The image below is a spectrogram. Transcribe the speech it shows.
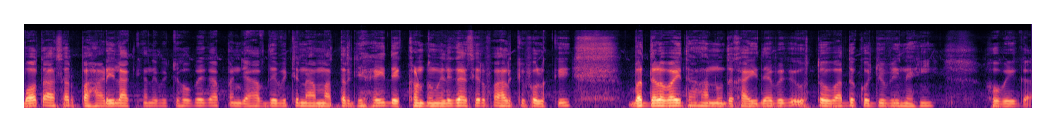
ਬਹੁਤਾ ਅਸਰ ਪਹਾੜੀ ਇਲਾਕਿਆਂ ਦੇ ਵਿੱਚ ਹੋਵੇਗਾ। ਪੰਜਾਬ ਦੇ ਵਿੱਚ ਨਾ ਮਾਤਰ ਜਿਹਾ ਹੀ ਦੇਖਣ ਨੂੰ ਮਿਲੇਗਾ, ਸਿਰਫ ਹਲਕੀ ਫੁਲਕੀ ਬੱਦਲਵਾਈ ਤੁਹਾਨੂੰ ਦਿਖਾਈ ਦੇਵੇਗੀ, ਉਸ ਤੋਂ ਵੱਧ ਕੁਝ ਵੀ ਨਹੀਂ ਹੋਵੇਗਾ।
